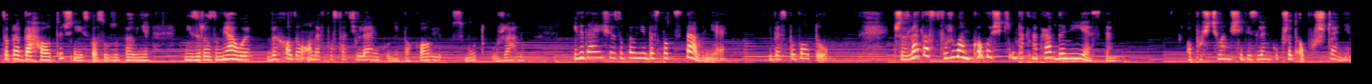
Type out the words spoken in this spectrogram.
co prawda chaotycznie i w sposób zupełnie niezrozumiały, wychodzą one w postaci lęku, niepokoju, smutku, żalu i wydaje się zupełnie bezpodstawnie i bez powodu. Przez lata stworzyłam kogoś, kim tak naprawdę nie jestem. Opuściłam siebie z lęku przed opuszczeniem.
